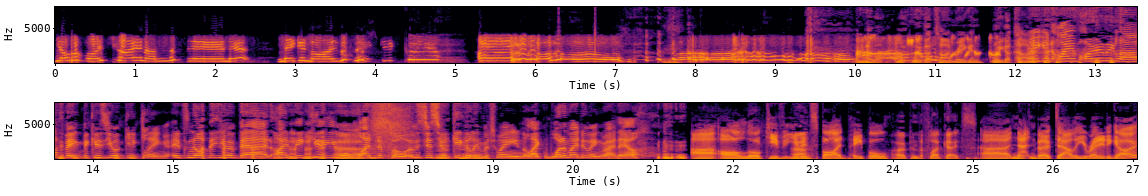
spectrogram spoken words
You're the voice. Try and understand it. Make a noise and make it clear. Oh, whoa. You know what? We, we got time, Regan. We got time. Regan, I am only laughing because you're giggling. It's not that you're bad. I think you, you were wonderful. It was just your giggle in between. Like, what am I doing right now? Uh, oh, look, you've, you've Ah. inspired people. Open the floodgates. Uh, Nat and Birkdale, are you ready to go?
